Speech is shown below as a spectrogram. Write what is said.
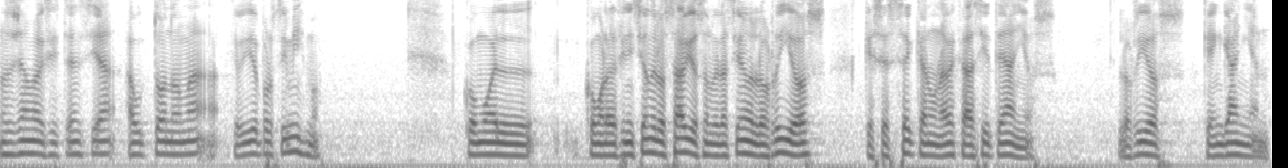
No se llama existencia autónoma que vive por sí mismo. Como, el, como la definición de los sabios en relación a los ríos que se secan una vez cada siete años. Los ríos que engañan,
